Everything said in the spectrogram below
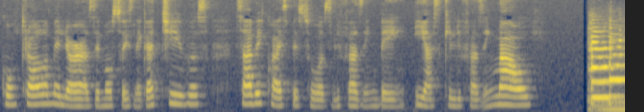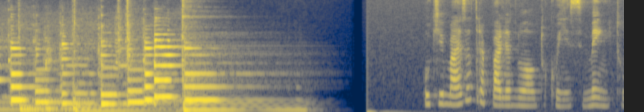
controla melhor as emoções negativas, sabe quais pessoas lhe fazem bem e as que lhe fazem mal. Que mais atrapalha no autoconhecimento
